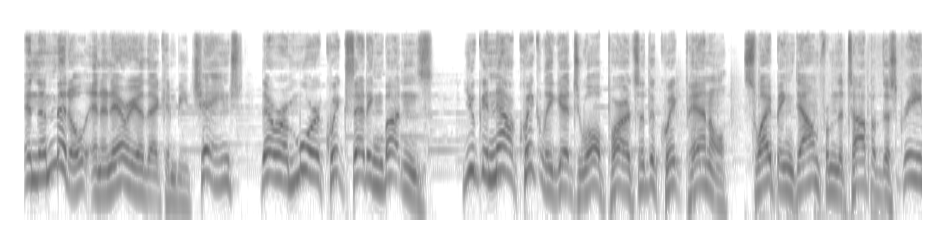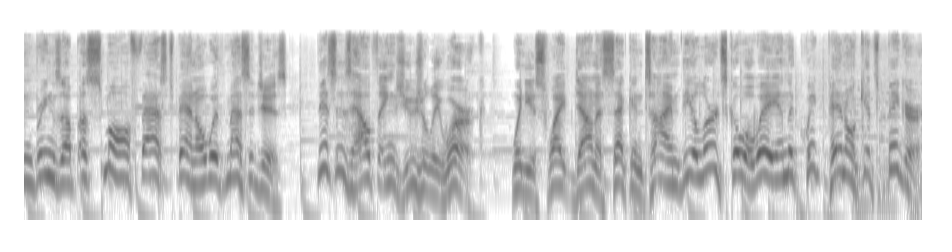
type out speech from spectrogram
In the middle, in an area that can be changed, there are more quick setting buttons. You can now quickly get to all parts of the quick panel. Swiping down from the top of the screen brings up a small fast panel with messages. This is how things usually work. When you swipe down a second time, the alerts go away and the quick panel gets bigger.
